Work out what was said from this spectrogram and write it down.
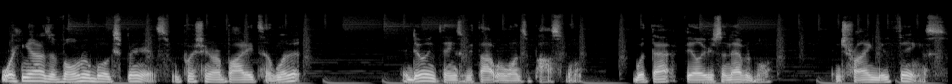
Working out is a vulnerable experience. We're pushing our body to limit and doing things we thought were once impossible. With that, failure is inevitable and trying new things.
